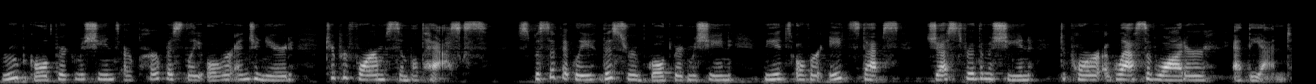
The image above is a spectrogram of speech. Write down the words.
Rube Goldberg machines are purposely over-engineered to perform simple tasks. Specifically, this Rube Goldberg machine needs over eight steps just for the machine to pour a glass of water at the end.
